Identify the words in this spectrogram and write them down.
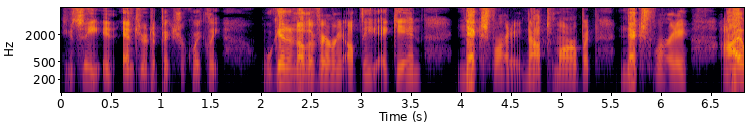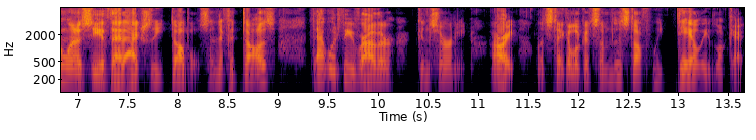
you can see it entered the picture quickly. We'll get another variant update again next Friday. Not tomorrow, but next Friday. I want to see if that actually doubles. And if it does, that would be rather concerning. All right, let's take a look at some of the stuff we daily look at.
